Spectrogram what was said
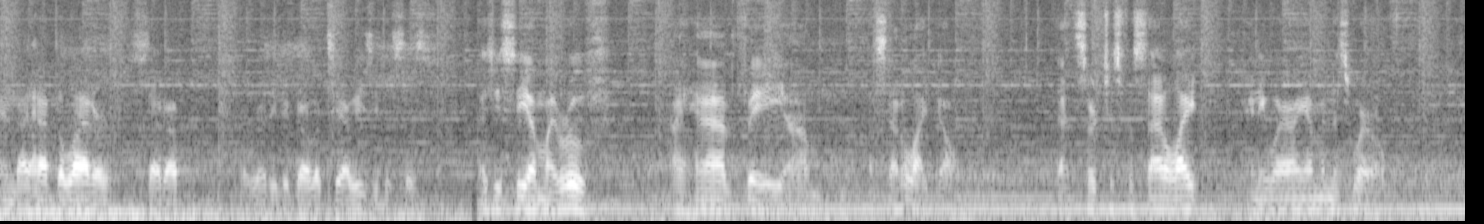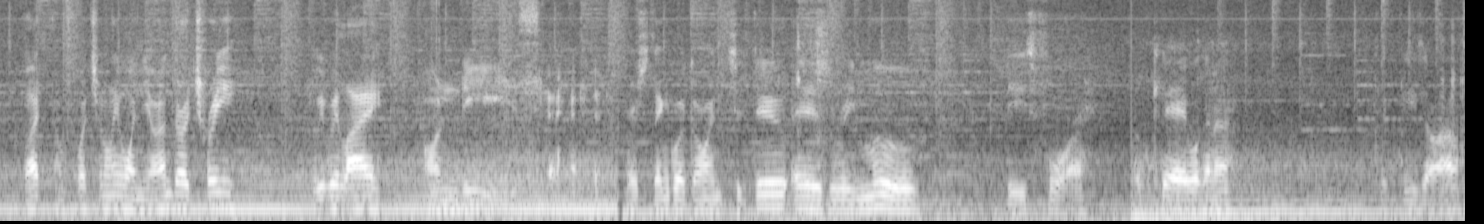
And I have the ladder set up. We're ready to go. Let's see how easy this is. As you see on my roof, I have a, um, a satellite dome that searches for satellite anywhere I am in this world. But unfortunately, when you're under a tree, we rely on these. First thing we're going to do is remove these four. Okay, we're gonna take these off.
